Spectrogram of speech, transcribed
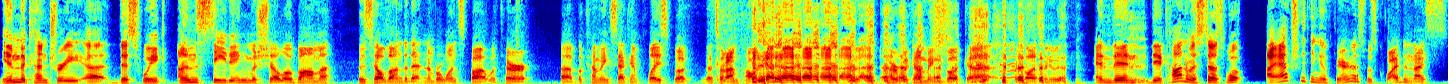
in the country uh, this week, unseating Michelle Obama, who's held on to that number one spot with her. Uh, becoming second place book. That's what I'm calling it. her becoming book uh, for the last many weeks. And then The Economist does what I actually think, in fairness, was quite a nice.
